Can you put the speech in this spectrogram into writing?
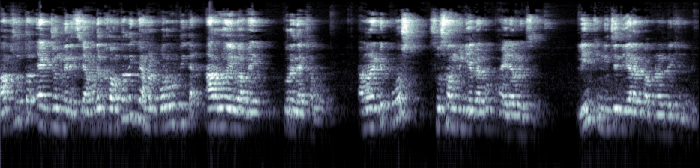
মাত্র তো একজন মেরেছি। আমাদের ক্ষমতা দেখবে, আমরা পরবর্তীতে আরও এভাবে করে দেখাবো। এমন একটি পোস্ট সোশ্যাল মিডিয়া ব্যাপক ভাইরাল হয়েছে। লিঙ্ক নিচে দিয়ে রাখব, আপনারা দেখে নেবেন।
